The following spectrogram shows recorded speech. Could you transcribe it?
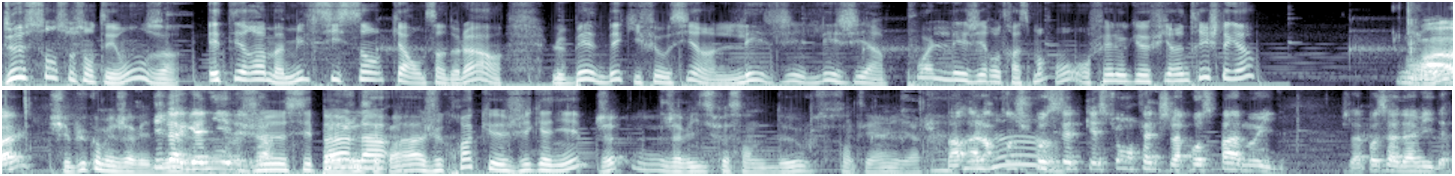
271, Ethereum à 1645 dollars, le BNB qui fait aussi un léger, léger, un poil léger retracement. Bon, on fait le Fear and Triche, les gars? Ouais, ouais. Je sais plus combien j'avais dit. Il a euh, gagné déjà. Je sais pas, Ouais, je là, sais pas. ah, je crois que j'ai gagné. J'avais dit 62 ou 61 hier. Non, alors quand je pose cette question, en fait, je la pose pas à Moïd. Je la pose à David.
